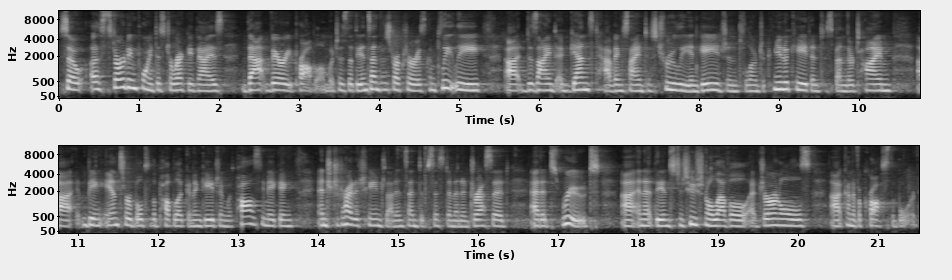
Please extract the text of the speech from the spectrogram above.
So a starting point is to recognize that very problem, which is that the incentive structure is completely uh, designed against having scientists truly engage and to learn to communicate and to spend their time uh, being answerable to the public and engaging with policymaking and to try to change that incentive system and address it at its root uh, and at the institutional level, at journals, uh, kind of across the board.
